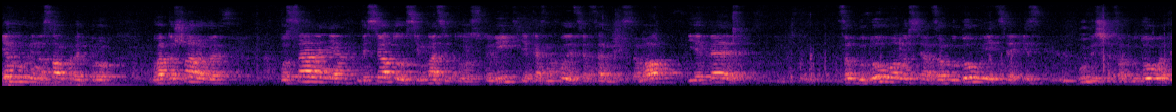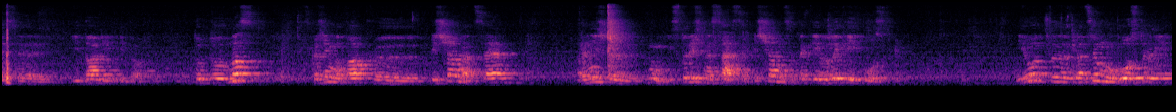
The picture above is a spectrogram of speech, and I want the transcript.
Я говорю насамперед про багатошарове поселення 10-17 століть, яке знаходиться в центрі села і яке забудовувалося, забудовується і буде ще забудовуватися і далі, і далі. Тобто у нас, скажімо так, е, піщана це раніше ну, історичне серце піщани це такий великий острів. І от е, на цьому острові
